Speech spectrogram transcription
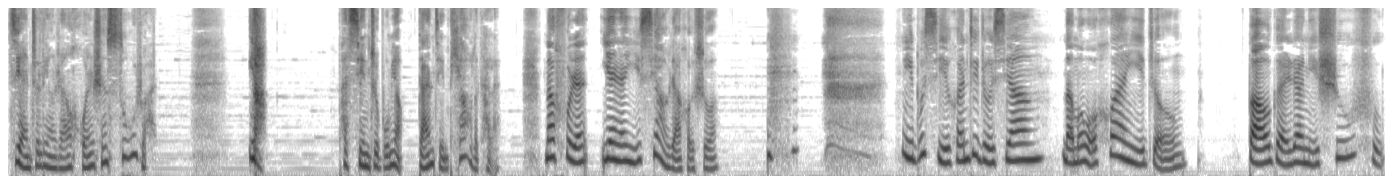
简直令人浑身酥软。呀！他心知不妙，赶紧跳了开来。那妇人嫣然一笑，然后说：“ 你不喜欢这种香，那么我换一种，保管让你舒服。”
